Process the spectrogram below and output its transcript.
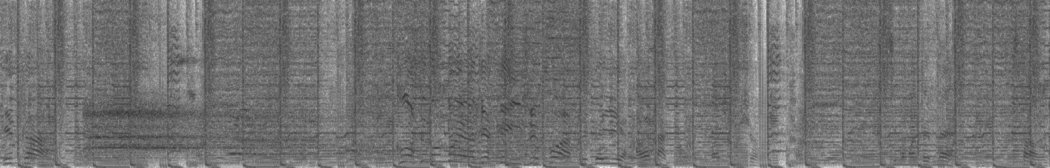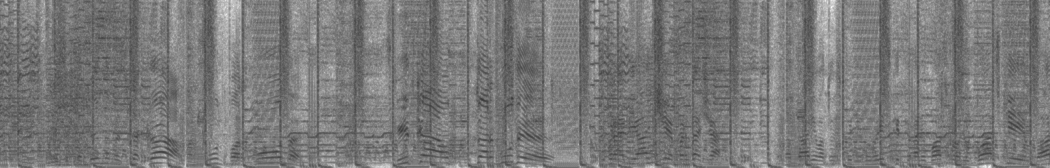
скидка. Пас віддає. Але так, бачимо, що ці моменти не стали результативними. Така, паркун, паркун. Скидка, удар буде. М'яч, передача Надарєва, той спині до скидка на Любацького, Любацький, удар.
